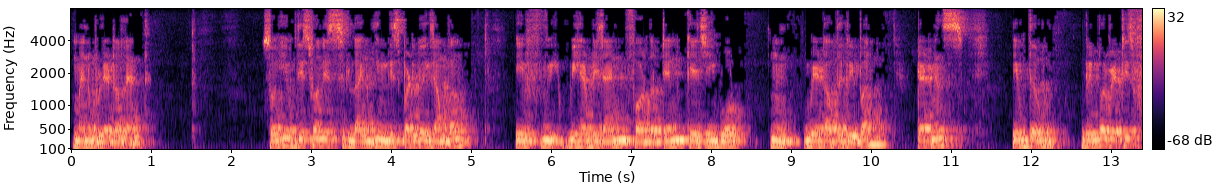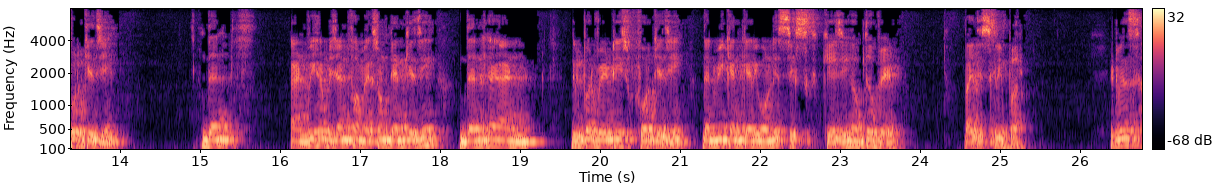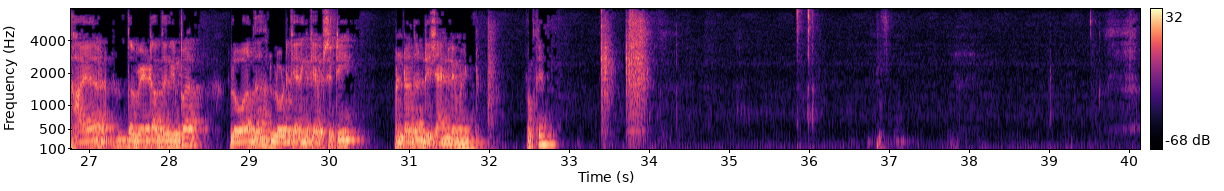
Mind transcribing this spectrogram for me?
manipulator length. So if this one is like in this particular example if we, we have designed for the 10 kg mm, weight of the gripper that means if the gripper weight is 4 kg then and we have designed for maximum 10 kg then and gripper weight is 4 kg. Then we can carry only 6 kg of the weight by this gripper it means higher the weight of the gripper lower the load carrying capacity under the design limit. Okay?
